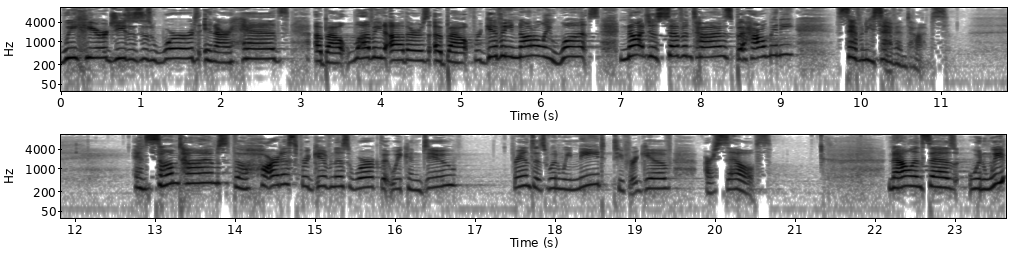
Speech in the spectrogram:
We hear Jesus' words in our heads about loving others, about forgiving not only once, not just seven times, but how many? 77 times. And sometimes the hardest forgiveness work that we can do, friends, is when we need to forgive ourselves. Nowlan says, when we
